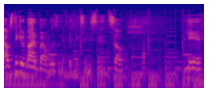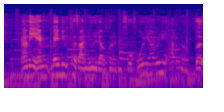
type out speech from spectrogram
I was thinking about it, but I wasn't, if that makes any sense. So yeah. I mean, and maybe because I knew that I was gonna do 440 already, I don't know. But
